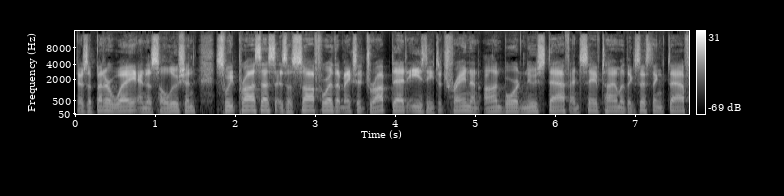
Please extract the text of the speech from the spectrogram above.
There's a better way and a solution. Sweet Process is a software that makes it drop dead easy to train and onboard new staff and save time with existing staff.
